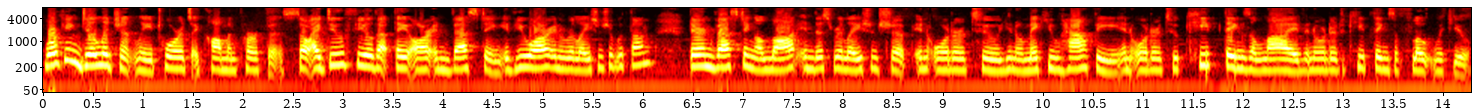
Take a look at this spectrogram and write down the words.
Working diligently towards a common purpose. So I do feel that they are investing. If you are in a relationship with them, they're investing a lot in this relationship in order to, you know, make you happy, in order to keep things alive, in order to keep things afloat with you.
